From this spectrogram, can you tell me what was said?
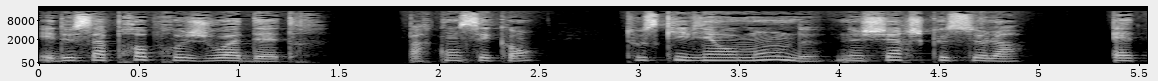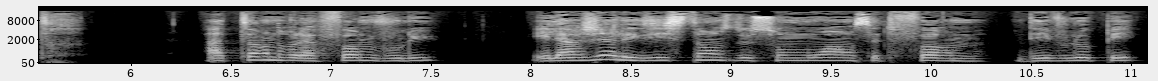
et de sa propre joie d'être. Par conséquent, tout ce qui vient au monde ne cherche que cela, être, atteindre la forme voulue, élargir l'existence de son moi en cette forme, développer,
